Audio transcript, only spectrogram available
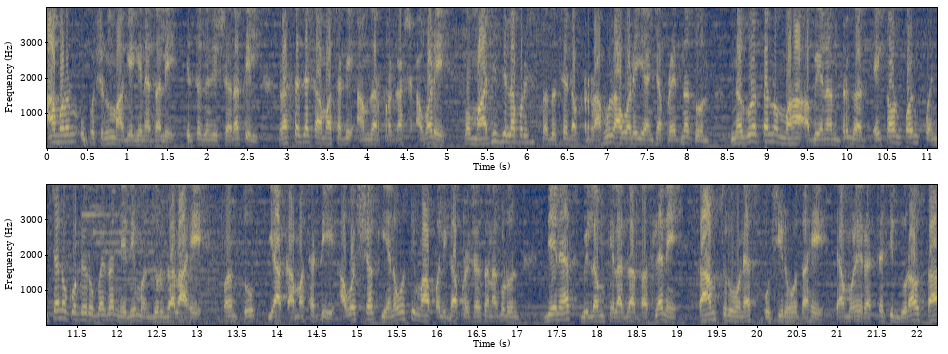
आमरण उपोषण मागे घेण्यात आले. इचलकरंजी शहरातील रस्त्याच्या कामासाठी आमदार प्रकाश आवाडे व माजी जिल्हा परिषद सदस्य डॉक्टर राहुल आवाडे यांच्या प्रयत्नातून नगरोत्थान महाअभियानांतर्गत एकावन्न पॉईंट पंच्याण्णव कोटी रुपयाचा निधी मंजूर झाला आहे. परंतु या कामासाठी आवश्यक एनओसी महापालिका प्रशासनाकडून देण्यास विलंब केला जात असल्याने काम सुरू होण्यास उशीर होत आहे. त्यामुळे रस्त्याची दुरावस्था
